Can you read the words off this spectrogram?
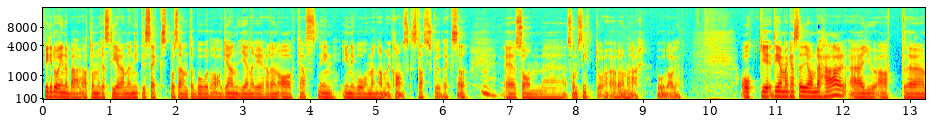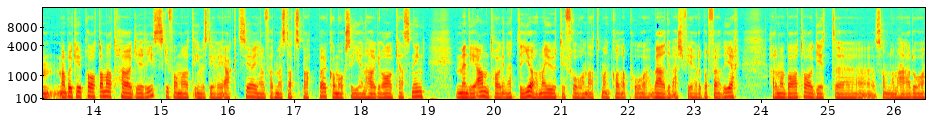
Vilket då innebär att de resterande 96% av bolagen genererade en avkastning i nivå med en amerikansk statsskuldväxel mm. Eh, som, eh, som snitt då över de här bolagen. Och eh, det man kan säga om det här är ju att eh, man brukar ju prata om att högre risk i form av att investera i aktier jämfört med statspapper kommer också ge en högre avkastning. Men det antagandet det gör man ju utifrån att man kollar på väldiversifierade portföljer. Hade man bara tagit eh, som de här då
